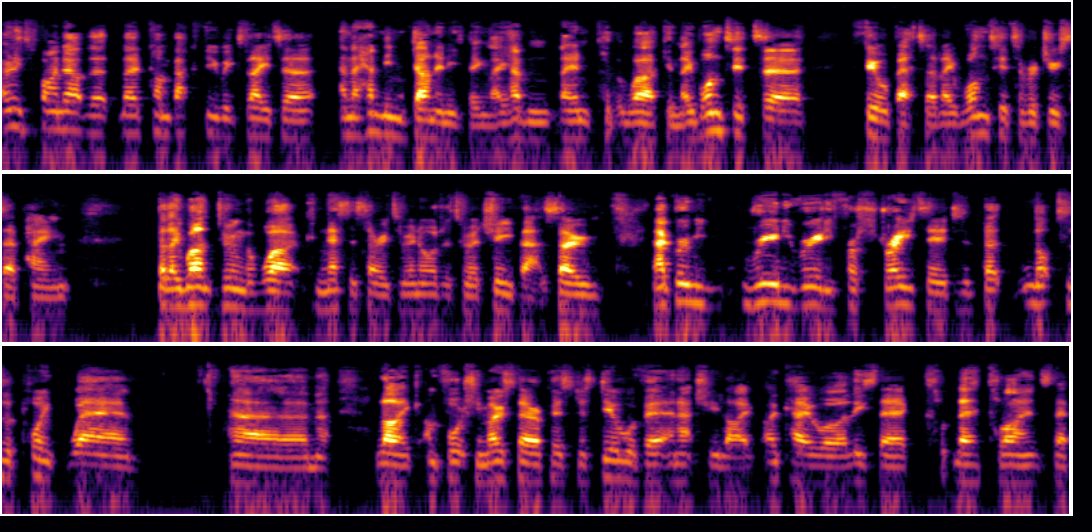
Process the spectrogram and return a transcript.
only to find out that they'd come back a few weeks later and they hadn't even done anything. They hadn't they hadn't put the work in. They wanted to feel better. They wanted to reduce their pain, but they weren't doing the work necessary to in order to achieve that. So that grew me really, really frustrated, but not to the point where um, like unfortunately most therapists just deal with it and actually like okay well at least their their clients they're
